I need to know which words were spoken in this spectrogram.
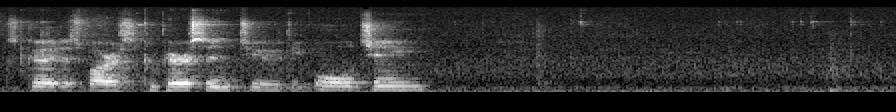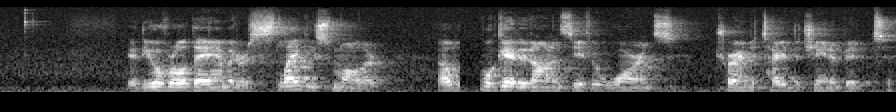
Looks good as far as comparison to the old chain. Yeah, the overall diameter is slightly smaller. Uh, we'll get it on and see if it warrants trying to tighten the chain a bit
